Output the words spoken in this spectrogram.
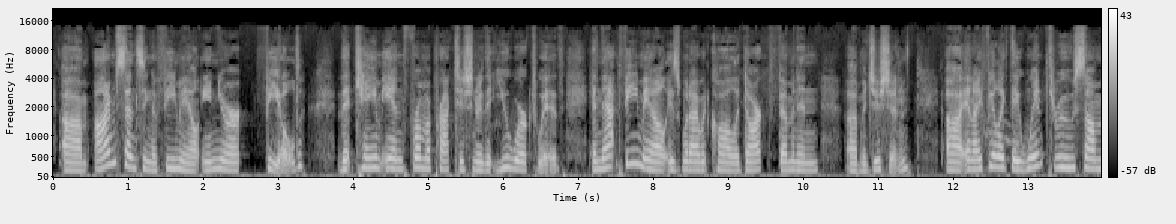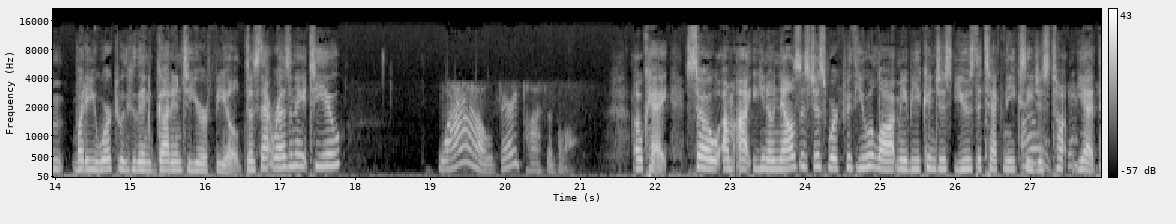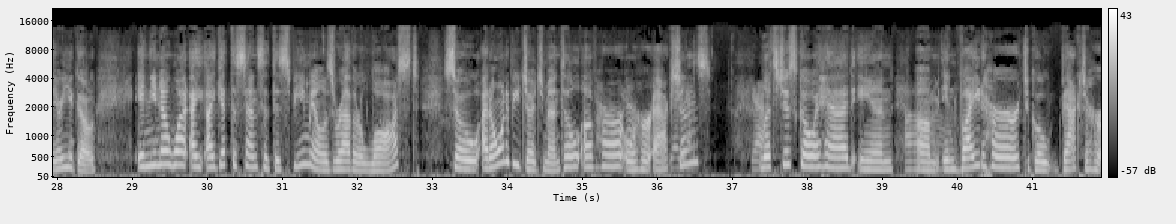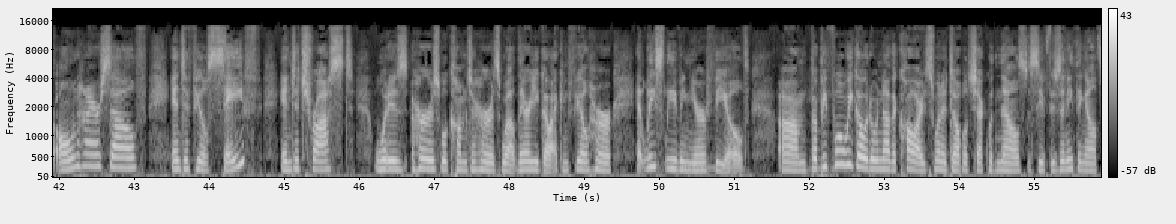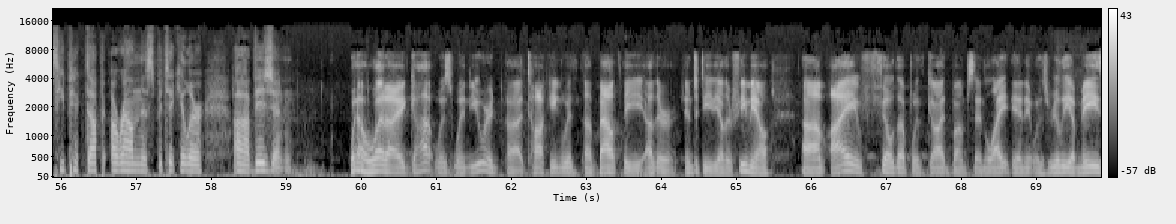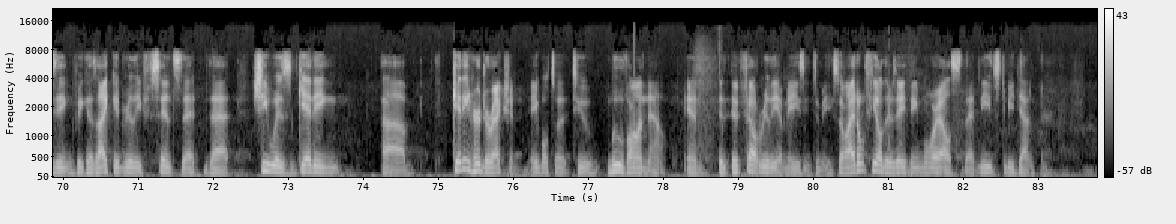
Um, I'm sensing a female in your field that came in from a practitioner that you worked with, and that female is what I would call a dark feminine uh, magician. Uh, and I feel like they went through somebody you worked with who then got into your field. Does that resonate to you? Wow, very possible. Okay, so um, I, you know, Nels has just worked with you a lot. Maybe you can just use the techniques he Oh, just taught. yes, Yeah, there yes, you yes, go. And you know what? I, I get the sense that this female is rather lost. So I don't want to be judgmental of her or her actions. Yeah. Let's just go ahead and um, Ah. invite her to go back to her own higher self and to feel safe and to trust what is hers will come to her as well. There you go. I can feel her at least leaving your field. Um, but before we go to another caller, I just want to double check with Nels to see if there's anything else he picked up around this particular uh, vision. Well, what I got was when you were uh, talking with about the other entity, the other female. Um, I filled up with God bumps and light, and it was really amazing because I could really sense that that she was getting uh, getting her direction, able to to move on now, and it, it felt really amazing to me. So I don't feel there's anything more else that needs to be done.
